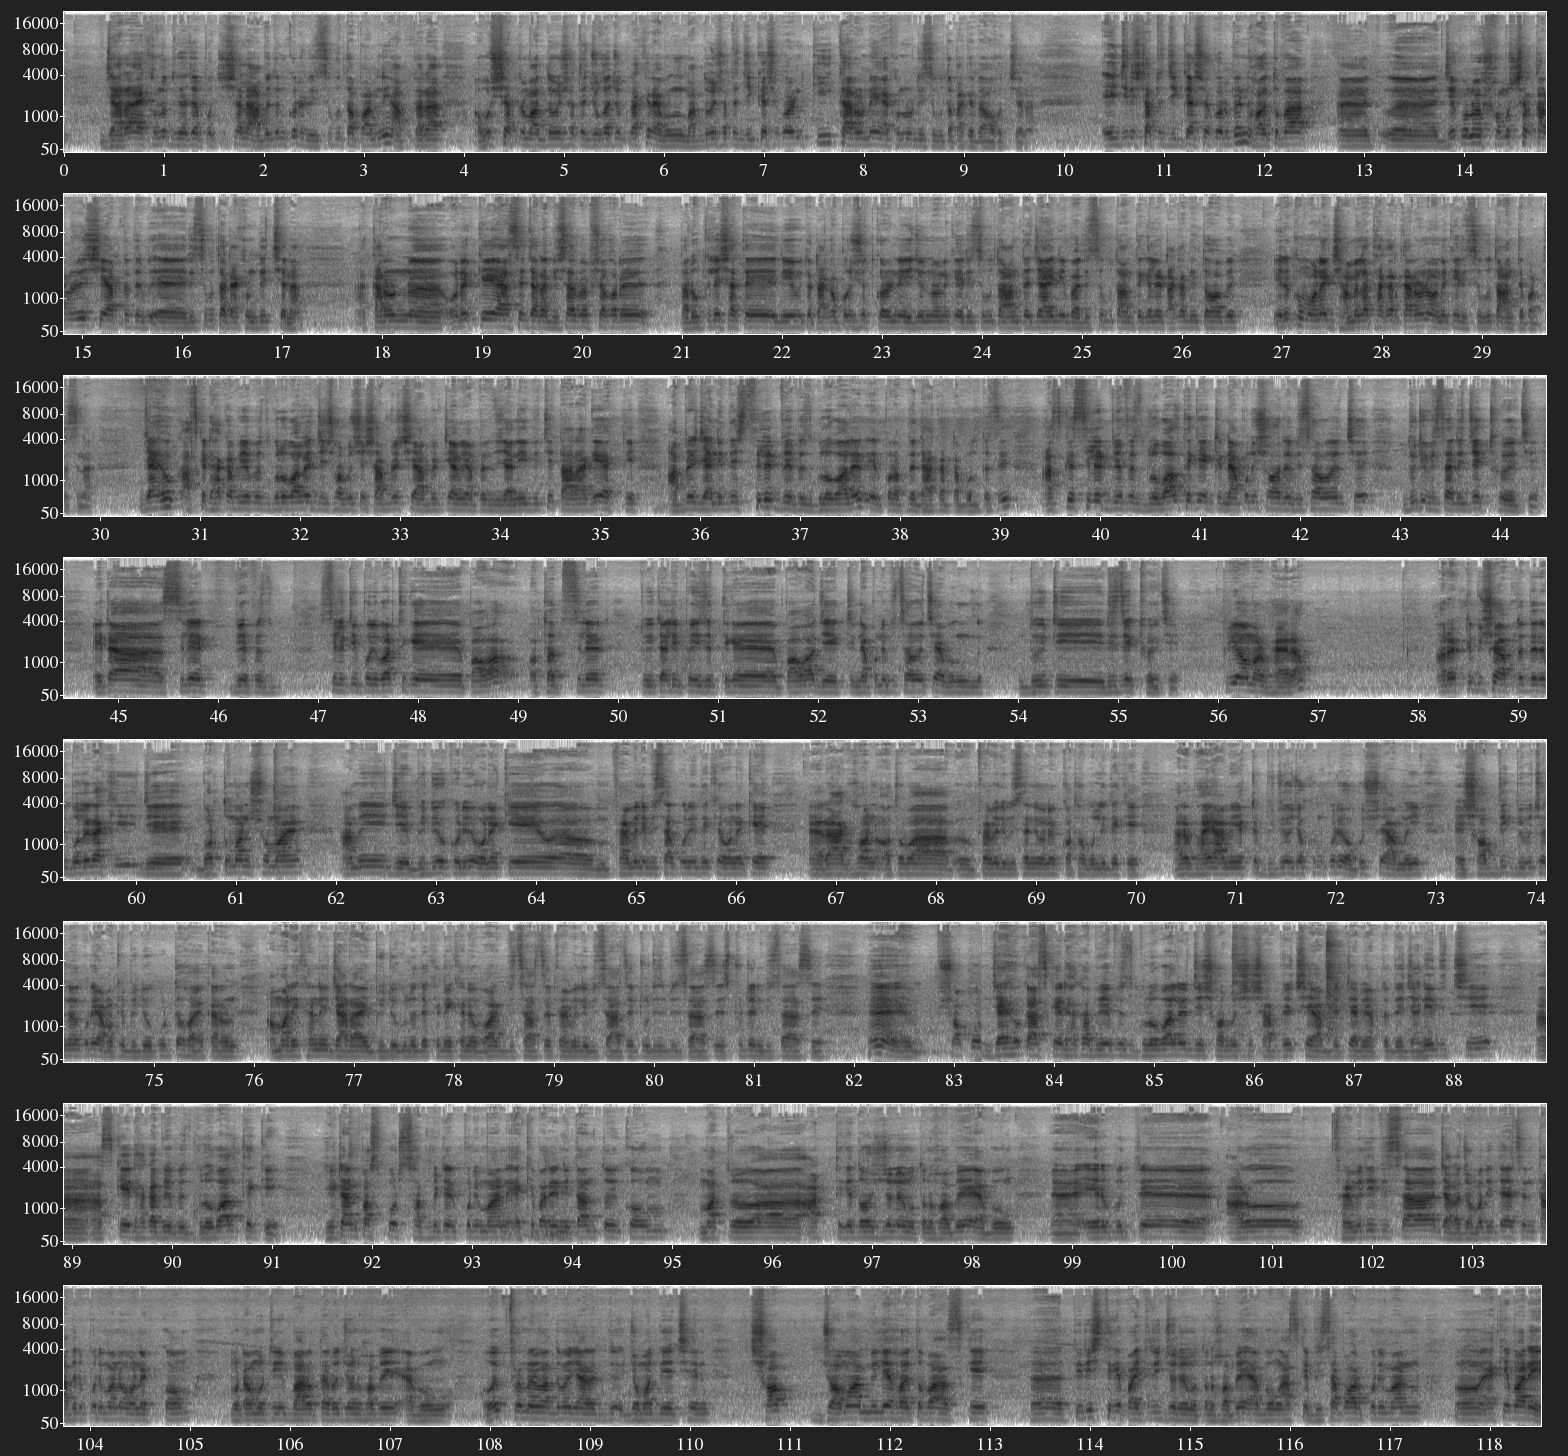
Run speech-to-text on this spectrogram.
যারা এখনও দুই হাজার পঁচিশ সালে আবেদন করে রিসিভুতা পাননি, আপনারা অবশ্যই আপনার মাধ্যমের সাথে যোগাযোগ রাখেন এবং মাধ্যমের সাথে জিজ্ঞাসা করেন কী কারণে এখনও রিসিভুতা তাকে দেওয়া হচ্ছে না। এই জিনিসটা আপনি জিজ্ঞাসা করবেন, হয়তোবা যে কোনো সমস্যার কারণে সে আপনাদের রিসিভিউটার এখন দিচ্ছে না। কারণ অনেকে আছে যারা ভিসার ব্যবসা করে, তার উকিলের সাথে নিয়মিত টাকা পরিশোধ করেনি এই জন্য অনেকে রিসিভিউটা আনতে যায়নি বা রিসিভিউটা আনতে গেলে টাকা দিতে হবে। এরকম অনেক ঝামেলা থাকার কারণে অনেকে রিসিভিউটা আনতে পারতেছে না। যাই হোক, আজকে ঢাকা বিএফএস গ্লোবালের যে সর্বশেষ আপডেট, সেই আপডেটটি আমি আপনাদের জানিয়ে দিচ্ছি। তার আগে একটি আপডেট জানিয়ে দিই, সিলেট বিএফএস গ্লোবালের। এরপর আপনাদের ঢাকারটা বলতেছি। আজকে সিলেট বিএফএস গ্লোবাল থেকে একটি নেপালি শহরে ভিসা হয়েছে। দুটি ভিসা রিজেক্ট হয়েছে। এটা সিলেট বিএফএস সিলেটি পরিবার থেকে পাওয়া, অর্থাৎ সিলেট টু ইটালি পেজের থেকে পাওয়া যে একটি নেপালি ভিসা হয়েছে এবং দুইটি রিজেক্ট হয়েছে। প্রিয় আমার ভাইয়েরা আরও একটি বিষয় আপনাদের বলে রাখি যে বর্তমান সময় আমি যে ভিডিও করি, অনেকে ফ্যামিলি ভিসা করি দেখে অনেকে রাগ হন অথবা ফ্যামিলি ভিসা নিয়ে অনেক কথা বলি দেখে। আর ভাই, আমি একটা ভিডিও যখন করি, অবশ্যই আমি সব দিক বিবেচনা করে আমাকে ভিডিও করতে হয়। কারণ আমার এখানে যারা এই ভিডিওগুলো দেখেন, এখানে ওয়ার্ক ভিসা আছে ফ্যামিলি ভিসা আছে ট্যুরিস্ট ভিসা আছে স্টুডেন্ট ভিসা আছে হ্যাঁ সকল। যাই হোক, আজকে ঢাকা বিএফএস গ্লোবালের যে সর্বশেষ আপডেট সেই আপডেটটি আমি আপনাদের জানিয়ে দিচ্ছি। আজকে ঢাকা বিএফএস গ্লোবাল থেকে রিটার্ন পাসপোর্ট সাবমিটের পরিমাণ একেবারে নিতান্তই কম, মাত্র আট থেকে দশ জনের মতন হবে এবং এর মধ্যে আরও ফ্যামিলি ভিসা যারা জমা দিতে আছেন তাদের পরিমাণও অনেক কম, মোটামুটি বারো তেরো জন হবে এবং ওয়েব ফর্মের মাধ্যমে যারা জমা দিয়েছেন সব জমা মিলে হয়তো বা আজকে তিরিশ থেকে পঁয়ত্রিশ জনের মতন হবে এবং আজকে ভিসা পাওয়ার পরিমাণ একেবারে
